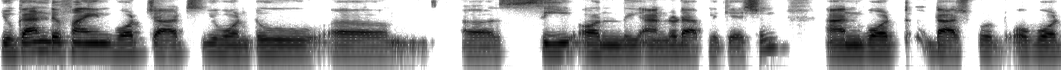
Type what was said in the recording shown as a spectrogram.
you can define what charts you want to um, uh, see on the Android application and what dashboard or what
